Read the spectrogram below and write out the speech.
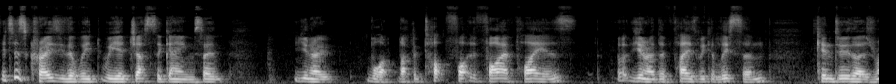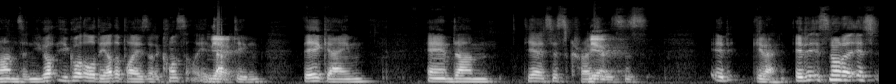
it's just crazy that we we adjust the game so you know what like a top five, five players you know the players we could list them can do those runs and you got you got all the other players that are constantly Yeah. adapting their game and um yeah it's just crazy Yeah. it's just it you know it, it's not a it's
